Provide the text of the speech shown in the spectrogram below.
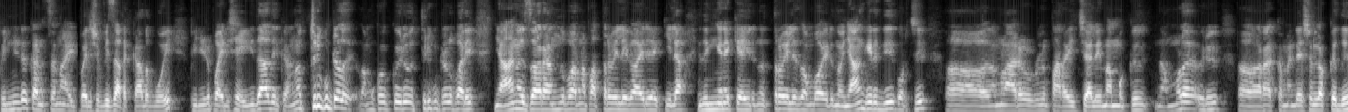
പിന്നീട് കൺസേൺ ആയിട്ട് പരീക്ഷ ഫീസ് അടക്കാതെ പോയി പിന്നീട് പരീക്ഷ എഴുതാതിരിക്കുക അങ്ങനെ ഒത്തിരി കുട്ടികൾ നമുക്കൊക്കെ ഒരു ഒത്തിരി കുട്ടികൾ പറയും ഞാൻ സാറേ അന്ന് പറഞ്ഞ അത്ര വലിയ കാര്യമാക്കിയില്ല ഇത് ഇങ്ങനെയൊക്കെ ആയിരുന്നു ഇത്ര വലിയ സംഭവമായിരുന്നു ഞാൻ കരുതി കുറച്ച് നമ്മൾ ആരോടും പറയിച്ചാൽ നമുക്ക് നമ്മളെ ഒരു റെക്കമെൻഡേഷനിലൊക്കെ ഇത്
